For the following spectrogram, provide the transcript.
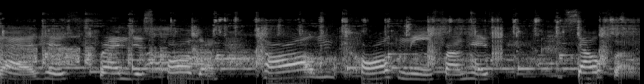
said his friend just called him. Tom called me from his cell phone.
